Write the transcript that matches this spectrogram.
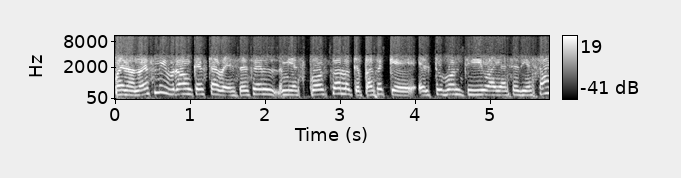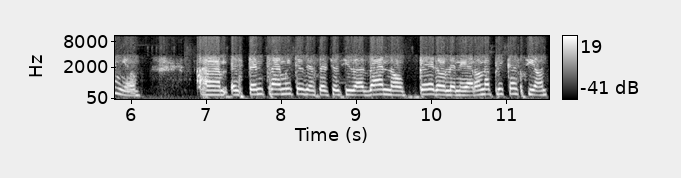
Bueno, no es mi bronca esta vez, es el mi esposo, lo que pasa que él tuvo un DUI hace 10 años. Am, está en trámites de hacerse ciudadano, pero le negaron la aplicación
